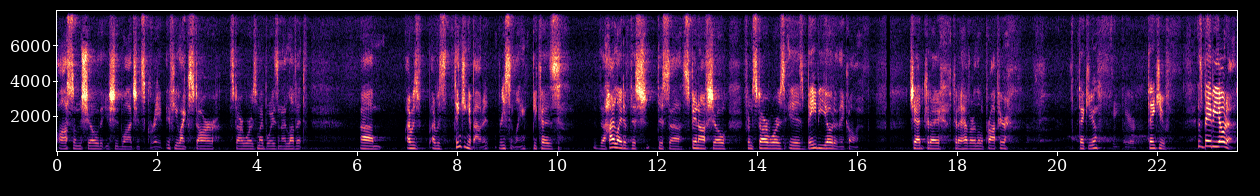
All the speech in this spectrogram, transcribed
awesome show that you should watch. It's great. If you like star star wars my boys and i love it um, I, was, I was thinking about it recently because the highlight of this, this uh, spin off show from Star Wars is Baby Yoda, they call him. Chad, could I, could I have our little prop here? Thank you. Take care. Thank you. This is Baby Yoda.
